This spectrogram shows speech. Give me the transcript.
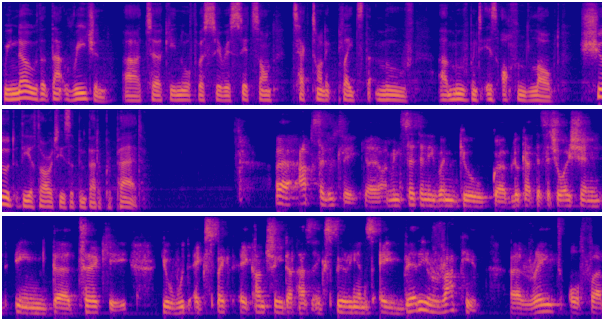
We know that that region, uh, Turkey, northwest Syria, sits on tectonic plates that move. Uh, movement is often logged. Should the authorities have been better prepared? Uh, absolutely. Uh, I mean, certainly when you uh, look at the situation in Turkey, you would expect a country that has experienced a very rapid uh, rate of uh,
